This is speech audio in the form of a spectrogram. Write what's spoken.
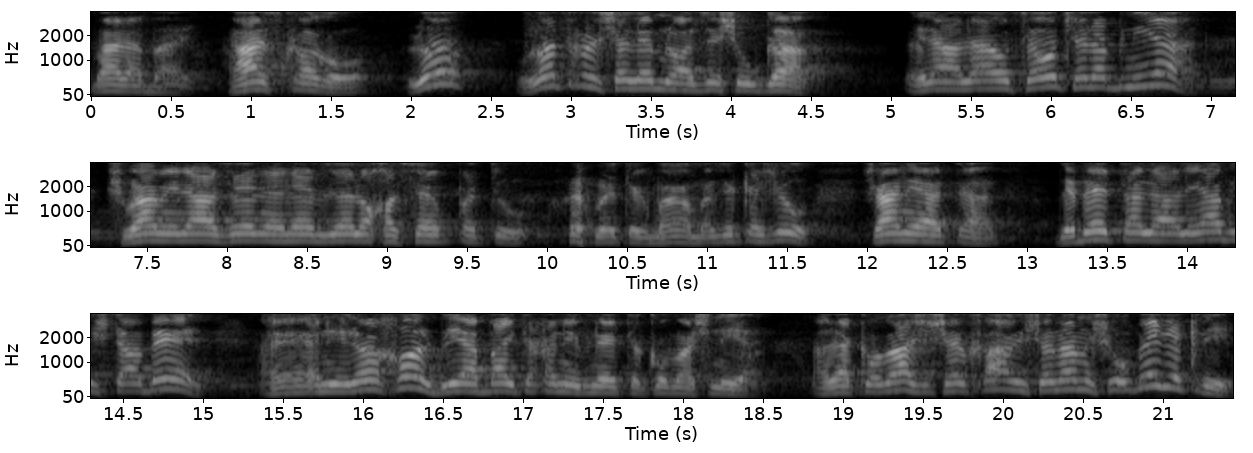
לבעל הבית. אז שכרו, לא, הוא לא צריך לשלם לו על זה שהוא גר, אלא על ההוצאות של הבנייה. שמע מינה זה נהנה וזה לא חסר פטור. אומרת הגמרא, מה זה קשור? שאני אתה, דבית על העלייה משתעבד. אני לא יכול, בלי הבית איך אני אבנה את הקומה השנייה? אז הקומה ששלך הראשונה משועבדת לי,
